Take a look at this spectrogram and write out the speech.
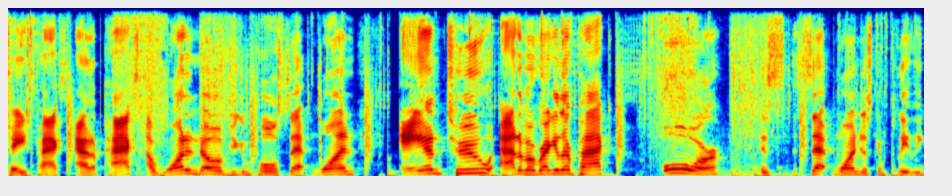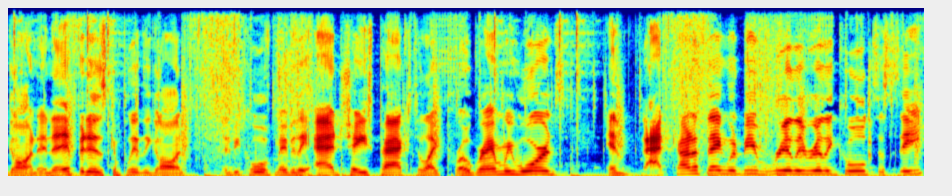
Chase Packs out of packs. I want to know if you can pull set one and two out of a regular pack or is set one just completely gone? And if it is completely gone, it'd be cool if maybe they add Chase Packs to like program rewards and that kind of thing would be really, really cool to see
